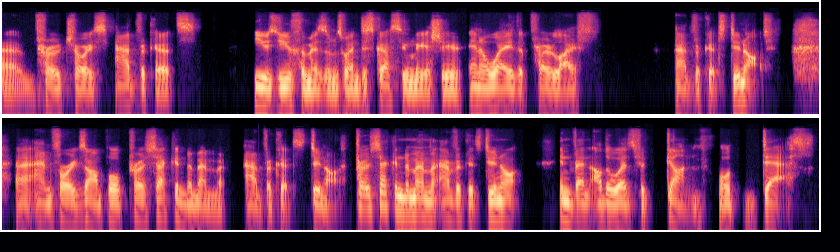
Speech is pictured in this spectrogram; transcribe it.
uh, pro choice advocates use euphemisms when discussing the issue in a way that pro life advocates do not. Uh, and for example, pro Second Amendment advocates do not. Pro Second Amendment advocates do not invent other words for gun or death.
